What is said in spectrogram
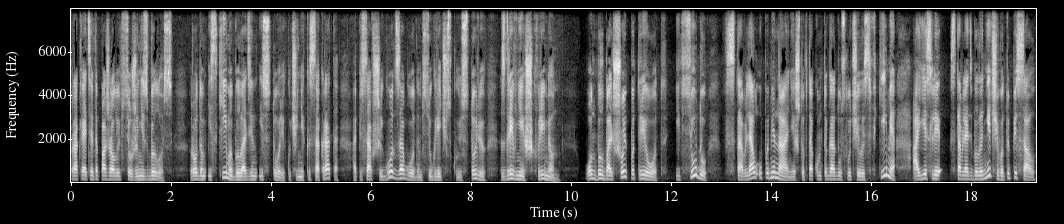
Проклятие это, пожалуй, все же не сбылось. Родом из Кимы был один историк, ученик Сократа, описавший год за годом всю греческую историю с древнейших времен. Он был большой патриот и всюду вставлял упоминание, что в таком-то году случилось в Киме, а если вставлять было нечего, то писал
